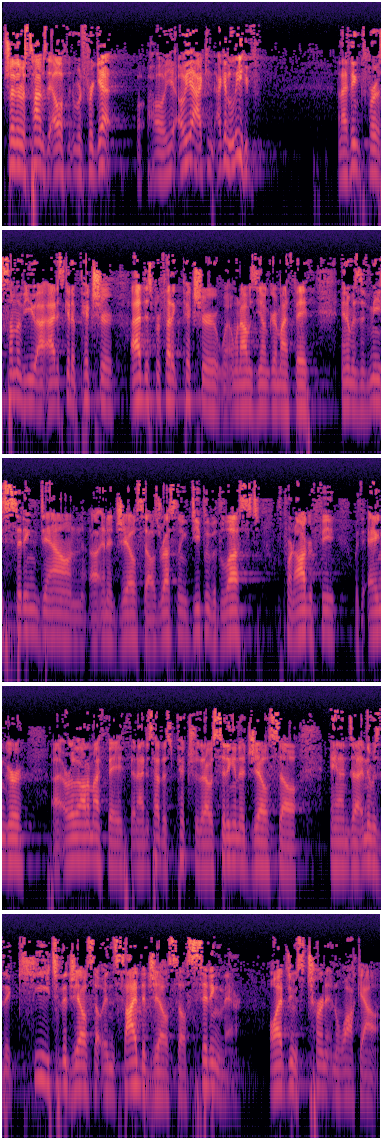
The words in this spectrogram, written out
sure there was times the elephant would forget. Oh yeah, oh yeah, I can, I can leave. And I think for some of you, I, I just get a picture. I had this prophetic picture when, when, I was younger in my faith, and it was of me sitting down uh, in a jail cell. I was wrestling deeply with lust, with pornography, with anger, uh, early on in my faith, and I just had this picture that I was sitting in a jail cell, and, uh, and there was the key to the jail cell inside the jail cell sitting there. All I had to do was turn it and walk out.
